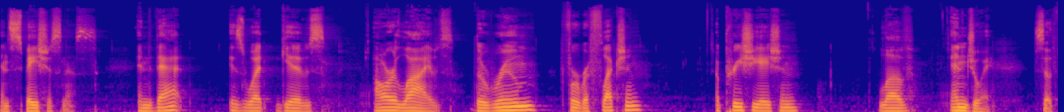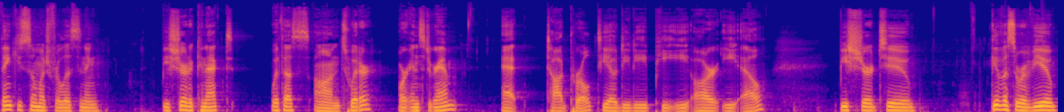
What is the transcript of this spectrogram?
and spaciousness. And that is what gives our lives the room for reflection, appreciation, love, and joy. So, thank you so much for listening. Be sure to connect with us on Twitter or Instagram at Todd Perel, T O D D P E R E L. Be sure to give us a review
